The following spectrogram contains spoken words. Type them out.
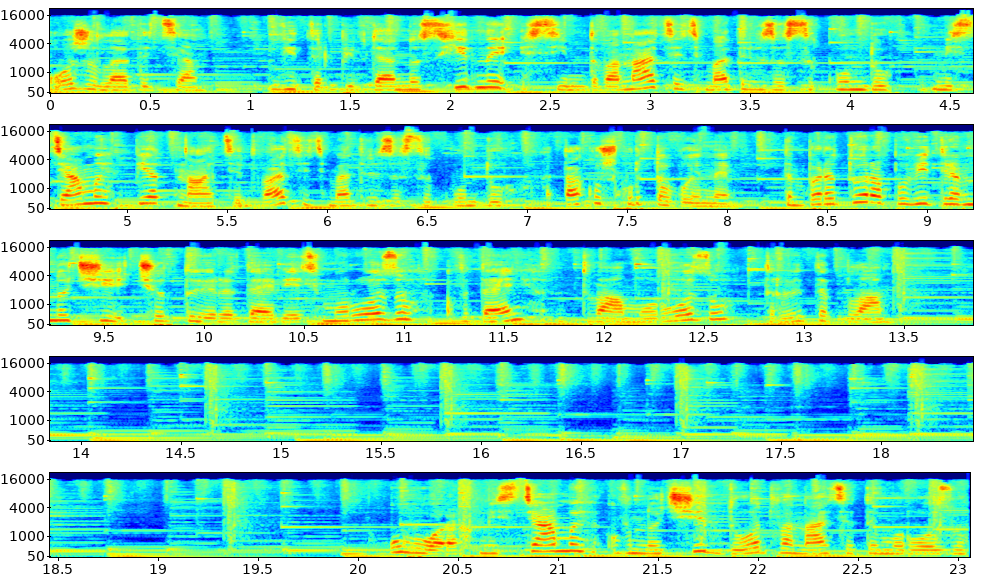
ожеледиця. Вітер південно-східний 7-12 метрів за секунду. Місцями 15-20 метрів за секунду, а також хуртовини. Температура повітря вночі 4-9 морозу, вдень 2 морозу, 3 тепла. У горах місцями вночі до 12 морозу,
